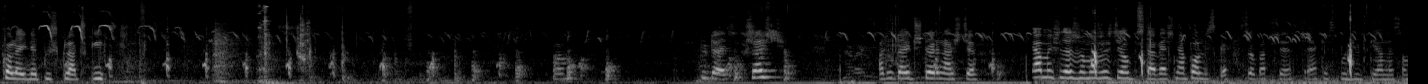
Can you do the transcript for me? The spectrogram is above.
kolejne pisklaczki. O. Tutaj jest ich 6, a tutaj 14. Ja myślę, że możecie obstawiać na Polskę. Zobaczcie, jakie słodziutkie one są.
